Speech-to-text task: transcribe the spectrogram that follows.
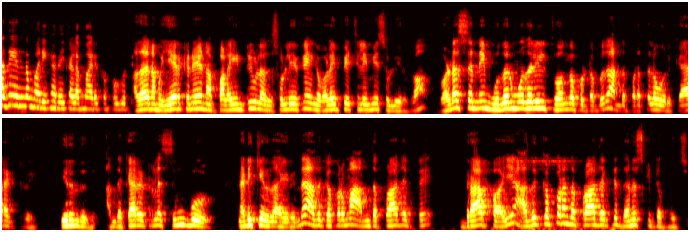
அது எந்த மாதிரி கதைக்களமா இருக்க போகுது? அதாவது நம்ம ஏற்கனவே நான் பல இன்டர்வியூல அதை சொல்லியிருக்கேன். எங்க வலைபேச்சிலையுமே சொல்லியிருக்கோம். வடசென்னை முதன் முதலில் துவங்கப்பட்ட போது அந்த படத்துல ஒரு கேரக்டர் இருந்தது. அந்த கேரக்டர்ல சிம்பு நடிக்கிறதா இருந்து அதுக்கப்புறமா அந்த ப்ராஜெக்ட் டிராப் ஆகி அதுக்கப்புறம் அந்த ப்ராஜெக்ட் தனுஷ் கிட்ட போச்சு.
